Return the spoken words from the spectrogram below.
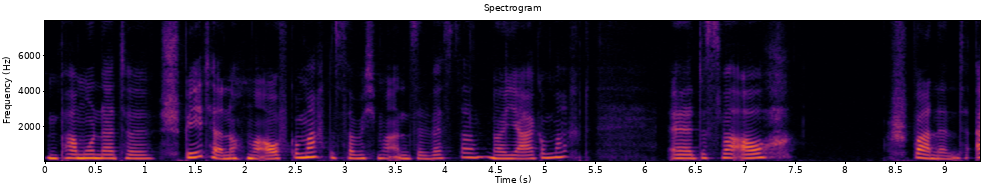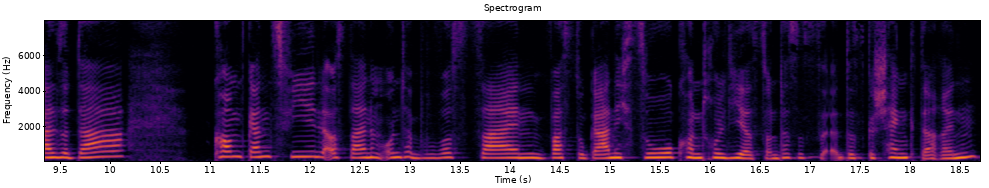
ein paar Monate später nochmal aufgemacht. Das habe ich mal an Silvester, Neujahr gemacht. Äh, das war auch spannend. Also da kommt ganz viel aus deinem Unterbewusstsein, was du gar nicht so kontrollierst. Und das ist das Geschenk darin,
